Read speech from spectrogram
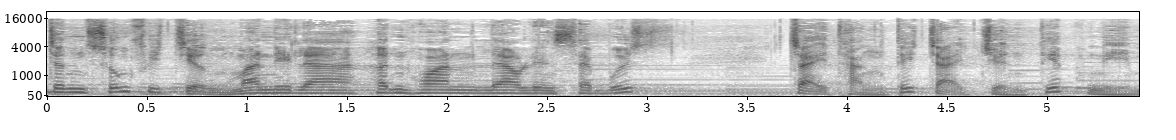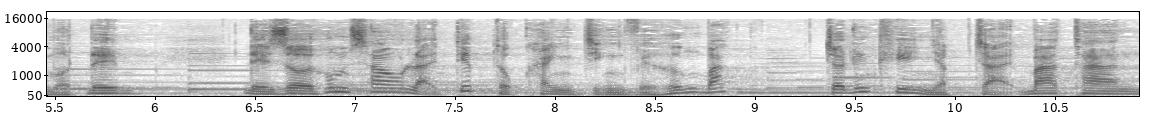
chân xuống phi trường Manila hân hoan leo lên xe bus, chạy thẳng tới trại chuyển tiếp nghỉ một đêm, để rồi hôm sau lại tiếp tục hành trình về hướng Bắc cho đến khi nhập trại Ba Than,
